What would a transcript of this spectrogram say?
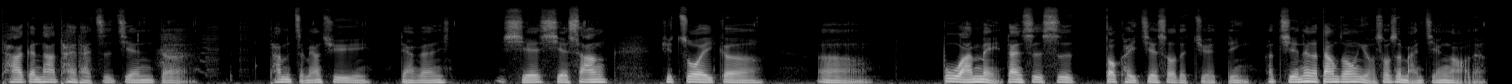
他跟他太太之间的，他们怎么样去两个人协协商去做一个呃不完美，但是是都可以接受的决定。而且那个当中有时候是蛮煎熬的。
